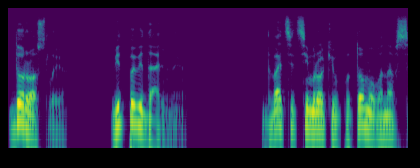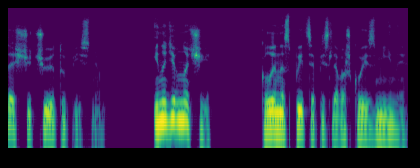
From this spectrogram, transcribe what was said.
дорослою, відповідальною. 27 років по тому вона все ще чує ту пісню. Іноді вночі, коли не спиться після важкої зміни,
